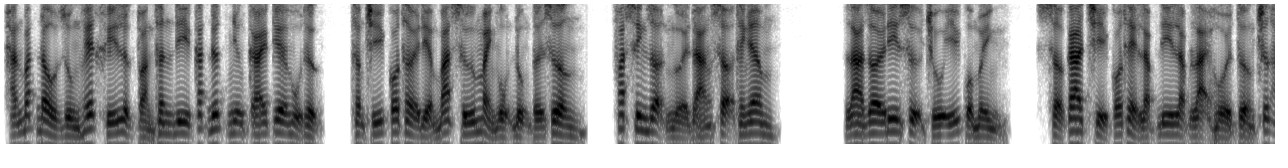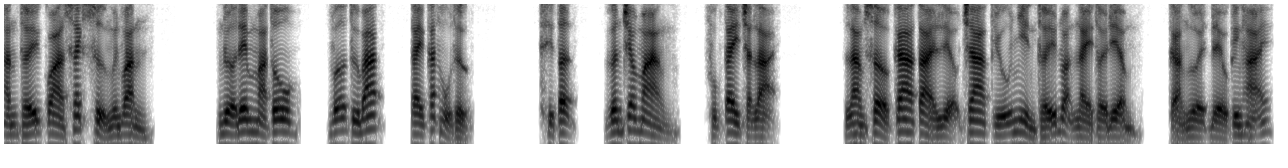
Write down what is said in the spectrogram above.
Hắn bắt đầu dùng hết khí lực toàn thân đi cắt đứt những cái tia hụ thực, thậm chí có thời điểm bắt xứ mảnh vụn đụng tới xương, phát sinh rợn người đáng sợ thanh âm. Là rời đi sự chú ý của mình, sở ca chỉ có thể lặp đi lặp lại hồi tưởng trước hắn thấy qua sách sử nguyên văn. Nửa đêm mà tô, vỡ từ bát, tay cắt hủ thực. Thị tận, gân treo màng, phục tay chặt lại. Làm sở ca tài liệu tra cứu nhìn thấy đoạn này thời điểm, cả người đều kinh hãi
